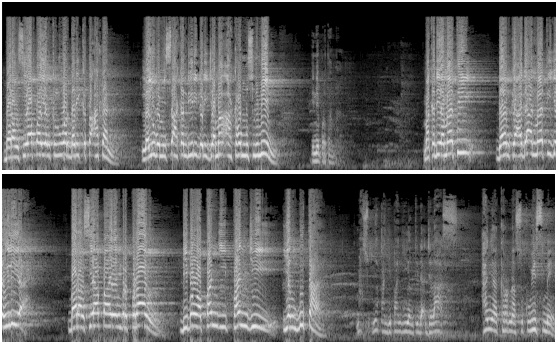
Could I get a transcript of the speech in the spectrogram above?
barang siapa yang keluar dari ketaatan, lalu memisahkan diri dari jamaah kaum muslimin. Ini pertama. Maka dia mati dalam keadaan mati jahiliyah. Barang siapa yang berperang di bawah panji-panji yang buta. Maksudnya panji-panji yang tidak jelas. Hanya karena sukuisme,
